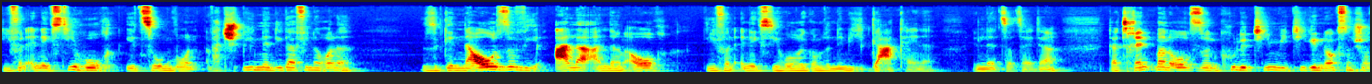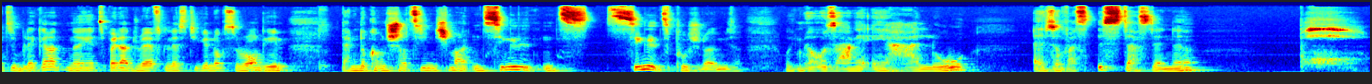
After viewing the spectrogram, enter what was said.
Die von NXT hochgezogen wurden. Was spielen denn die da für eine Rolle? Also genauso wie alle anderen auch, die von NXT hochgekommen sind, nämlich gar keine in letzter Zeit, ja. Da trennt man auch so ein cooles Team wie Tegan Nox und Shotzi Blackheart. Ne? Jetzt bei der Draft lässt Tegan Nox Raw gehen. Dann bekommt Shotzi nicht mal einen, Single, einen Singles-Push oder irgendwie so. Wo ich mir auch sage, ey, hallo? Also, was ist das denn, ne? Boah,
